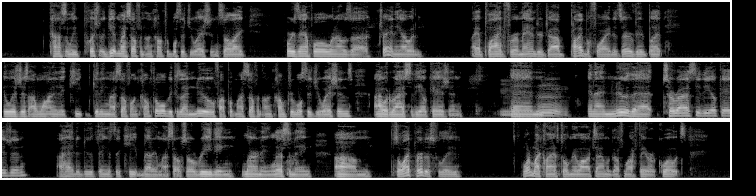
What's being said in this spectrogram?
constantly push, get myself in uncomfortable situations. So like, for example, when I was uh, training, I would I applied for a manager job probably before I deserved it, but it was just I wanted to keep getting myself uncomfortable because I knew if I put myself in uncomfortable situations, I would rise to the occasion. Mm. And mm. and I knew that to rise to the occasion, I had to do things to keep bettering myself. So reading, learning, listening. Um, so I purposefully one of my clients told me a long time ago, it's my favorite quotes.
